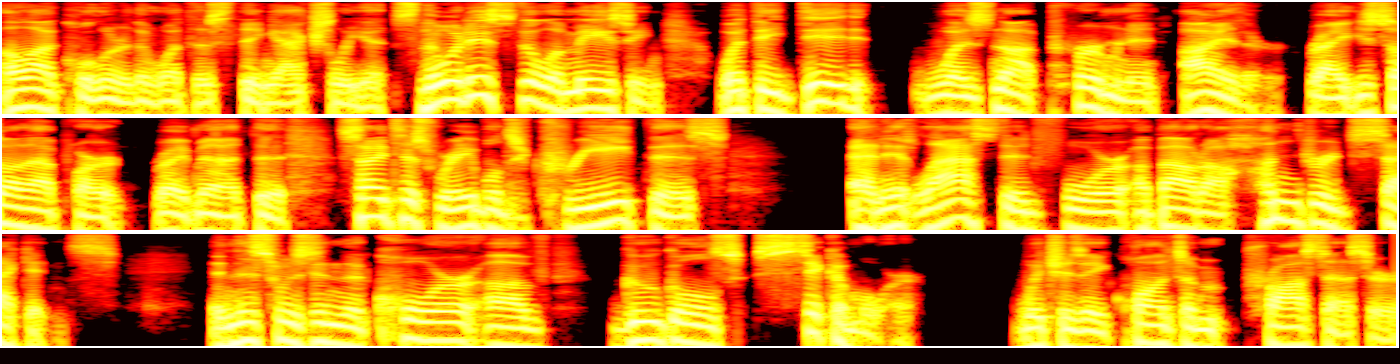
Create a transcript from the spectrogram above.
a lot cooler than what this thing actually is though it is still amazing what they did was not permanent either, right? You saw that part, right, Matt? The scientists were able to create this and it lasted for about a hundred seconds. And this was in the core of Google's Sycamore, which is a quantum processor.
